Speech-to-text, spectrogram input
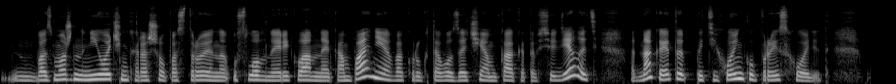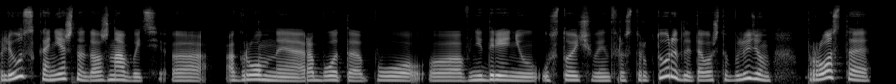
возможно, не очень хорошо построена условная рекламная кампания вокруг того, зачем, как это все делать, однако это потихоньку происходит. Плюс, конечно, должна быть э, огромная работа по э, внедрению устойчивой инфраструктуры для того, чтобы людям просто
